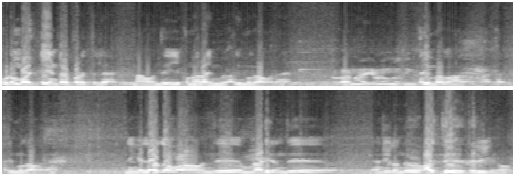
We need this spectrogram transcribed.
குடும்ப அட்டைன்ற படத்தில் நான் வந்து இயக்குனர் அறிமுக அறிமுகம் ஆகிறேன். அறிமுகம் அறிமுகம் ஆகிறேன். நீங்கள் எல்லாருக்கும் வந்து முன்னாடி இருந்து எங்களுக்கு வந்து வாழ்த்து தெரிவிக்கணும்.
